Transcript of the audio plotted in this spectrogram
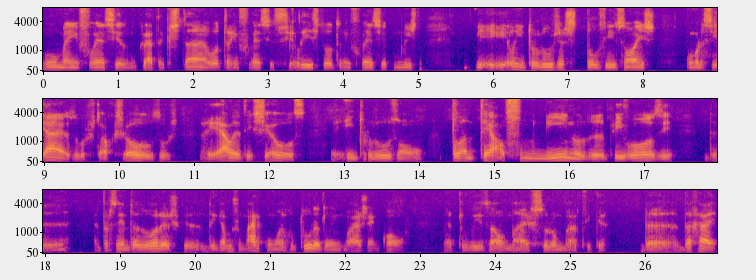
uma influência democrata cristã, outra influência socialista, outra influência comunista, ele introduz as televisões comerciais, os talk shows, os reality shows, introduz um plantel feminino de pivôs e de apresentadoras que, digamos, marcam a ruptura de linguagem com a televisão mais sorumbática da, da RAI.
